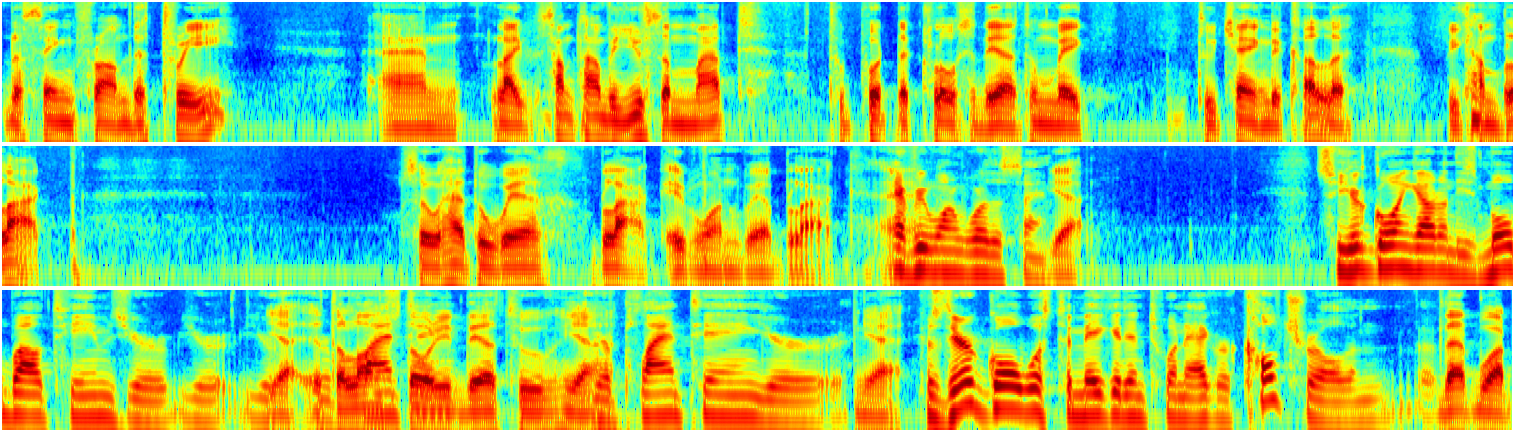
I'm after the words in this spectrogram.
the thing from the tree, and like sometimes we use the mud to put the clothes there to make to change the color, become black. So we had to wear black. Everyone wear black. And- Everyone wore the same. Yeah. So you're going out on these mobile teams. You're you're you're, yeah, you're it's a long story there too. Yeah, You're planting. You're Yeah. Because their goal was to make it into an agricultural, and that's what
